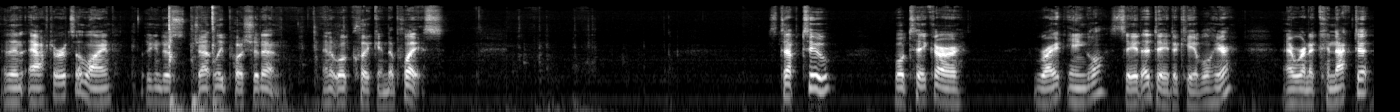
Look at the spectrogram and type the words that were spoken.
And then after it's aligned, we can just gently push it in and it will click into place. Step two, we'll take our right angle SATA data cable here and we're going to connect it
